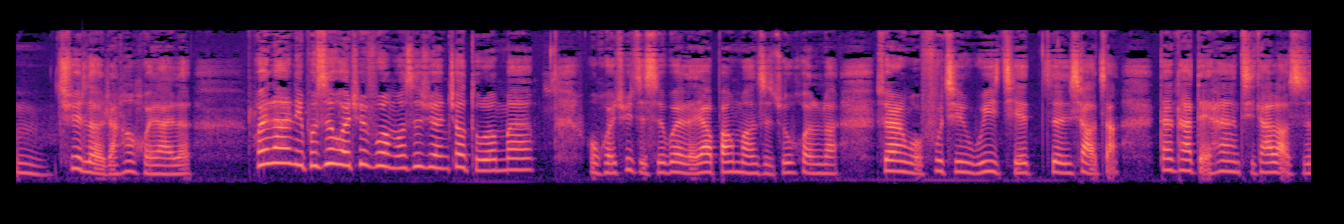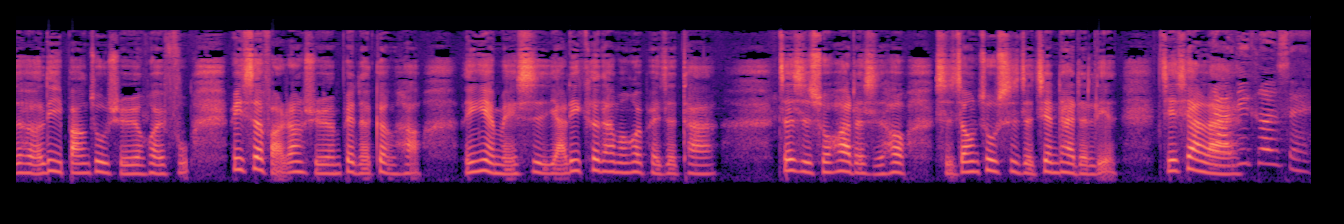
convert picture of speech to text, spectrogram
嗯，去了，然后回来了。”“回来？你不是回去福尔摩斯学院就读了吗？”“我回去只是为了要帮忙止住混乱。虽然我父亲无意接任校长，但他得和其他老师合力帮助学员恢复，并设法让学员变得更好。”林也没事，亚历克他们会陪着他。真实说话的时候，始终注视着健太的脸。接下来，亚历克谁？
